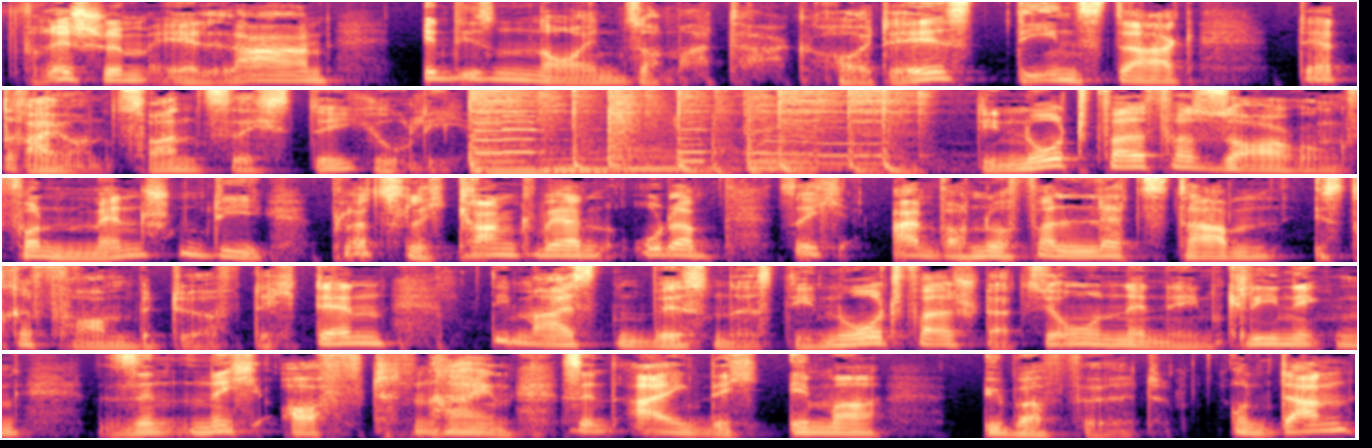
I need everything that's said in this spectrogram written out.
frischem Elan in diesen neuen Sommertag. Heute ist Dienstag, der 23. Juli. Die Notfallversorgung von Menschen, die plötzlich krank werden oder sich einfach nur verletzt haben, ist reformbedürftig. Denn die meisten wissen es, die Notfallstationen in den Kliniken sind nicht oft, nein, sind eigentlich immer überfüllt. Und dann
